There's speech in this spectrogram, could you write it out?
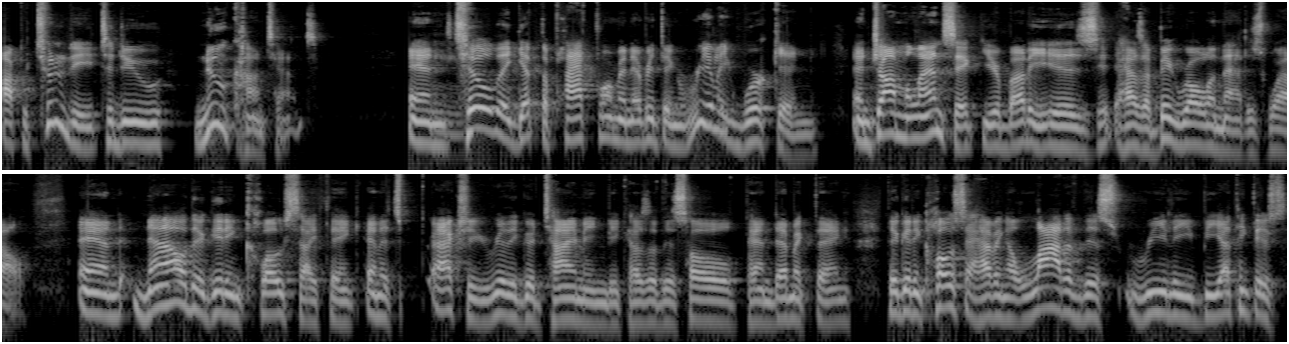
opportunity to do new content. And until they get the platform and everything really working, and John Malancic, your buddy, is has a big role in that as well. And now they're getting close, I think, and it's actually really good timing because of this whole pandemic thing. They're getting close to having a lot of this really be. I think there's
